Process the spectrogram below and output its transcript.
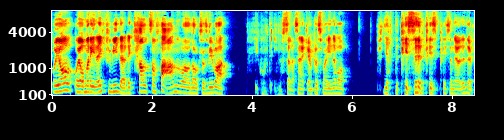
och, jag, och jag och Marina gick förbi där, det är kallt som fan var det också, så vi bara Vi går inte in och ställer oss i den här kön. Plus Marina var jättepissig, piss, pissenödig typ.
